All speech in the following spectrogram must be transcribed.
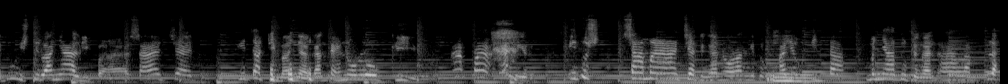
Itu istilahnya alibahasa saja itu. Kita dimanjakan teknologi. Apa gitu? Itu sama aja dengan orang itu. Hmm. Ayo kita menyatu dengan alam. Lah,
